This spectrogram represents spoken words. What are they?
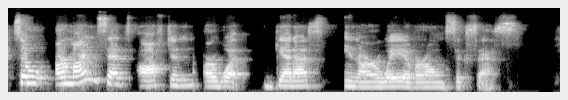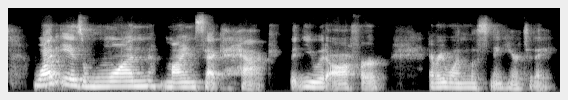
So, our mindsets often are what get us in our way of our own success. What is one mindset hack that you would offer everyone listening here today?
